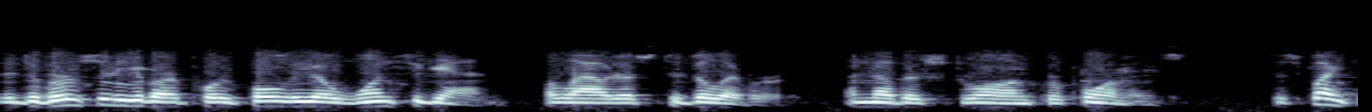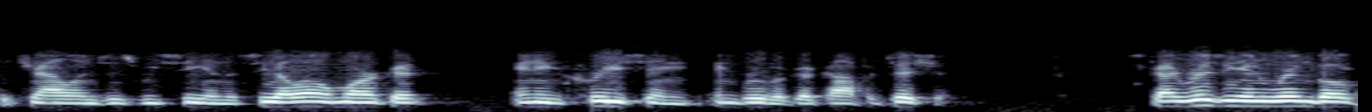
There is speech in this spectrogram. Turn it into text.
the diversity of our portfolio once again allowed us to deliver another strong performance despite the challenges we see in the CLL market and increasing IMBRUVICA competition. SKYRIZI and RINVOQ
